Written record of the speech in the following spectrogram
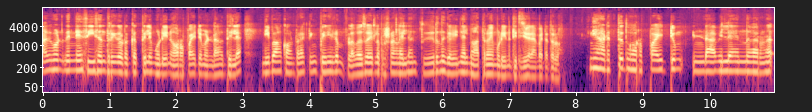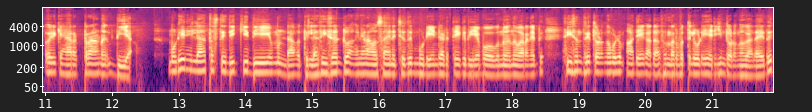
അതുകൊണ്ട് തന്നെ സീസൺ ത്രീ തുടക്കത്തിൽ മുടിയൻ ഉറപ്പായിട്ടും ഉണ്ടാകത്തില്ല. ഇനിയിപ്പോൾ ആ കോൺട്രാക്റ്റിംഗ് പീരീഡും ഫ്ലവേഴ്സുമായിട്ടുള്ള പ്രശ്നങ്ങളെല്ലാം തീർന്നു കഴിഞ്ഞാൽ മാത്രമേ മുടിയന് തിരിച്ചു വരാൻ പറ്റത്തുള്ളൂ. ഇനി അടുത്തത് ഉറപ്പായിട്ടും ഉണ്ടാവില്ല എന്ന് പറഞ്ഞ ഒരു ക്യാരക്ടറാണ് ദിയ. മുടിയനില്ലാത്ത സ്ഥിതിക്ക് ദിയയും ഉണ്ടാവത്തില്ല. സീസൺ ടു അങ്ങനെയാണ് അവസാനിച്ചത്. മുടിയന്റെ അടുത്തേക്ക് ദിയ പോകുന്നു എന്ന് പറഞ്ഞിട്ട് സീസൺ ത്രീ തുടങ്ങുമ്പോഴും അതേ കഥാസന്ദർഭത്തിലൂടെയായിരിക്കും തുടങ്ങുക. അതായത്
